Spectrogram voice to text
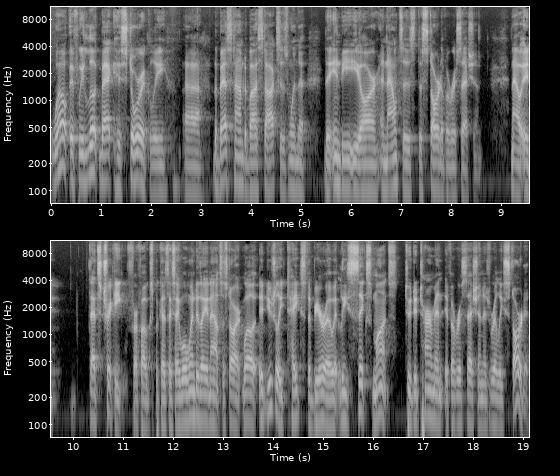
Well, if we look back historically, uh, the best time to buy stocks is when the, the NBER announces the start of a recession. Now, it that's tricky for folks because they say, well, when do they announce the start? Well, it usually takes the Bureau at least six months to determine if a recession has really started.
